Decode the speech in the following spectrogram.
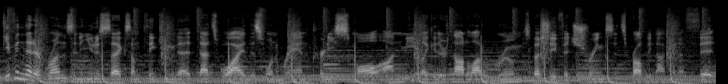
Given that it runs in a unisex, I'm thinking that that's why this one ran pretty small on me. Like there's not a lot of room, especially if it shrinks, it's probably not gonna fit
